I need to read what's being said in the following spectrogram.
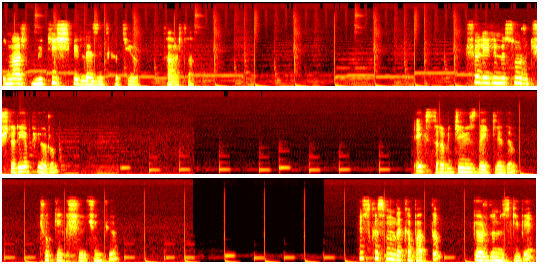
bunlar müthiş bir lezzet katıyor tarta. Şöyle elimle son rütuşları yapıyorum. Ekstra bir ceviz de ekledim. Çok yakışıyor çünkü. Üst kısmını da kapattım. Gördüğünüz gibi.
